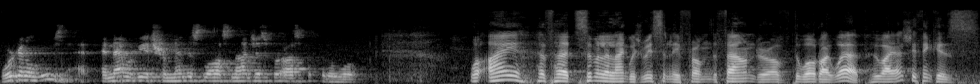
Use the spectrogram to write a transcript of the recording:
we're going to lose that. And that would be a tremendous loss, not just for us, but for the world. Well, I have heard similar language recently from the founder of the World Wide Web, who I actually think is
